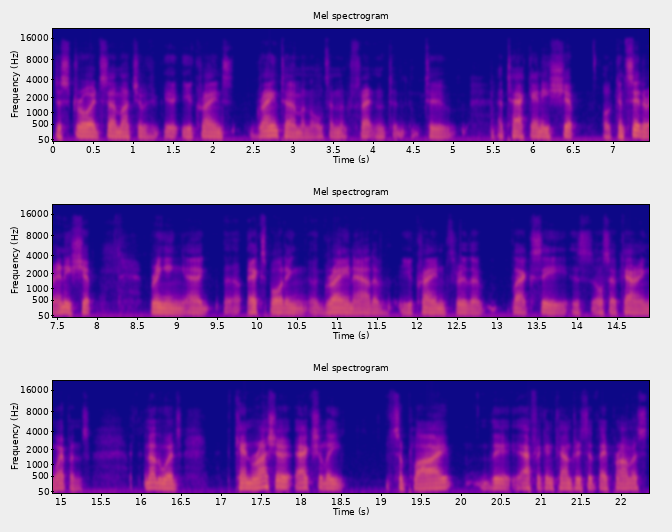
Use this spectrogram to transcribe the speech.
destroyed so much of Ukraine's grain terminals and threatened to, to attack any ship or consider any ship bringing uh, uh, exporting grain out of Ukraine through the Black Sea is also carrying weapons. In other words, can Russia actually supply the African countries that they promised?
